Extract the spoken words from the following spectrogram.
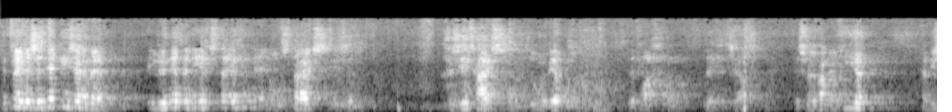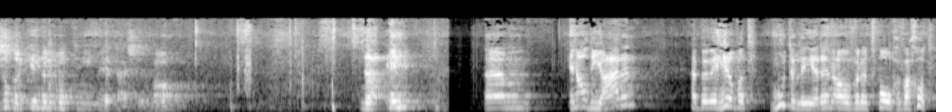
In 2013 zijn we in Lunette neergestegen en ons thuis is een gezinshuis. En dat doen we weer onder de vlag van het leger zelf. Dus we vangen vier bijzondere kinderen op die niet meer thuis kunnen wonen. Nou, en um, in al die jaren hebben we heel wat moeten leren over het volgen van God.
